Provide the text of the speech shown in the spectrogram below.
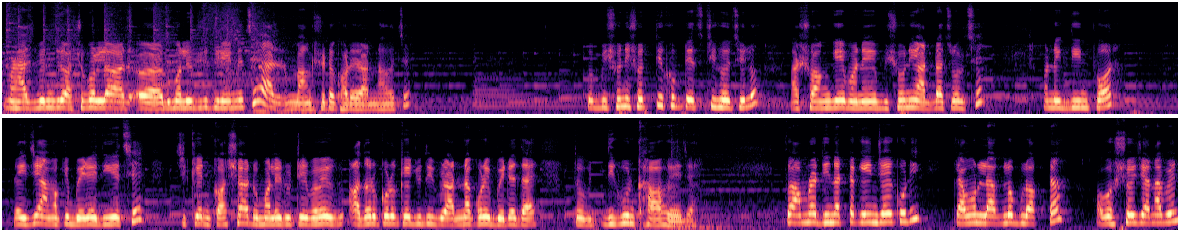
আমার হাজব্যান্ডকে রসগোল্লা আর রুমালি রুটি কিনে এনেছে আর মাংসটা ঘরে রান্না হয়েছে। তো ভীষণই সত্যি খুব টেস্টি হয়েছিল আর সঙ্গে মানে ভীষণই আড্ডা চলছে। অনেক দিন পর এই যে আমাকে বেড়ে দিয়েছে চিকেন কষা রুমালি রুটি, এভাবে আদর করে কেউ যদি রান্না করে বেড়ে দেয় তো দ্বিগুণ খাওয়া হয়ে যায়। তো আমরা ডিনারটাকে এনজয় করি। কেমন লাগল ব্লগটা অবশ্যই জানাবেন।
